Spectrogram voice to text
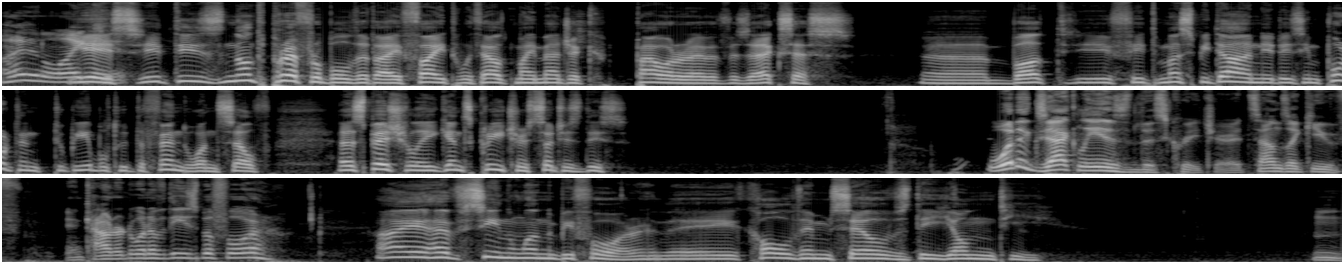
I didn't like yes, it. it is not preferable that I fight without my magic power of as excess. Uh, but if it must be done, it is important to be able to defend oneself, especially against creatures such as this. What exactly is this creature? It sounds like you've encountered one of these before. I have seen one before. They call themselves the Yonti. Hmm.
